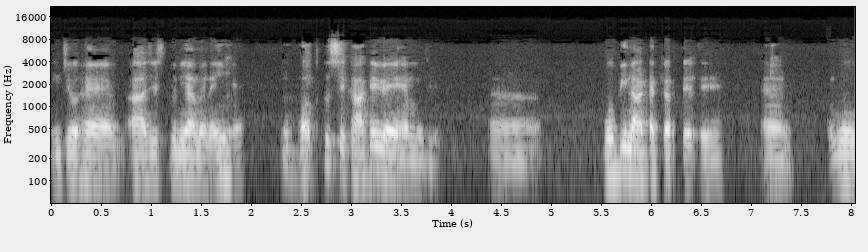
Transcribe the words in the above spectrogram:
जो है आज इस दुनिया में नहीं है तो बहुत कुछ सिखा के गए हैं मुझे। आ, वो भी नाटक करते थे वो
